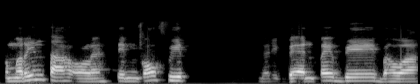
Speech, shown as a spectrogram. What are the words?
pemerintah, oleh tim COVID, dari BNPB, bahwa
